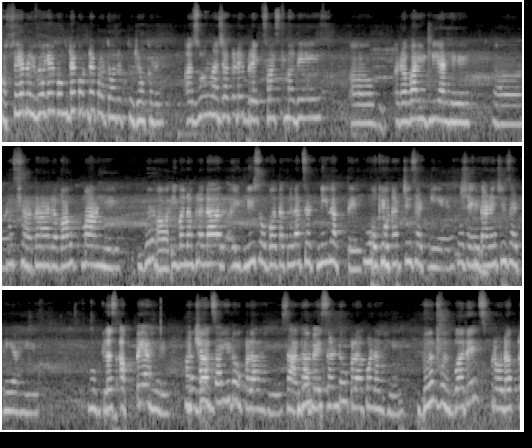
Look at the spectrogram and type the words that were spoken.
असे वेगवेगळे कोणते कोणते प्रकार आहेत तुझ्याकडे अजून माझ्याकडे ब्रेकफास्टमध्ये अं, रवा इडली आहे. साधा रवा उपमा आहे इवन आपल्याला इडली सोबत आपल्याला चटणी लागते. कोकोनटची चटणी आहे. शेंगदाण्याची चटणी आहे प्लस आप्पे आहे अच्छा. मुगाचाही ढोकळा आहे साधा. बेसन ढोकळा पण आहे. बर बरेच प्रोडक्ट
